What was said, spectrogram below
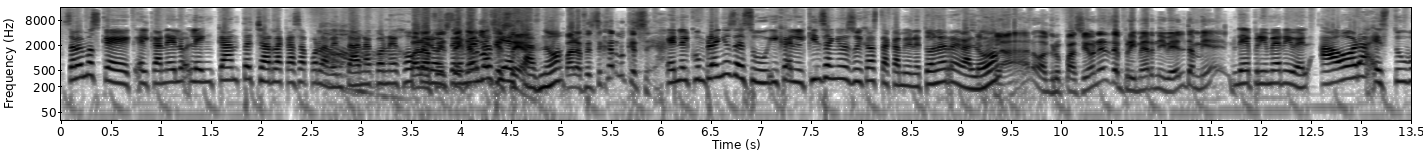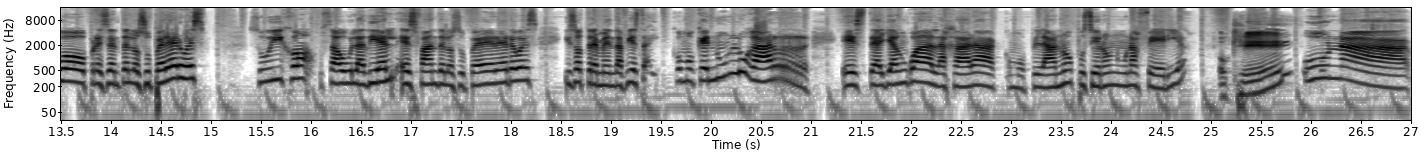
Sabemos que el Canelo le encanta echar la casa por la ventana, conejo, Para pero en tremendas que fiestas, sea. ¿no? Para festejar lo que sea. En el cumpleaños de su hija, en el 15 años de su hija, hasta camionetón le regaló. Claro, agrupaciones de primer nivel también. de primer nivel. Ahora estuvo presente en los superhéroes. Su hijo, Saúl Adiel, es fan de los superhéroes, hizo tremenda fiesta. Como que en un lugar, este, allá en Guadalajara, como plano, pusieron una feria Ok. una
